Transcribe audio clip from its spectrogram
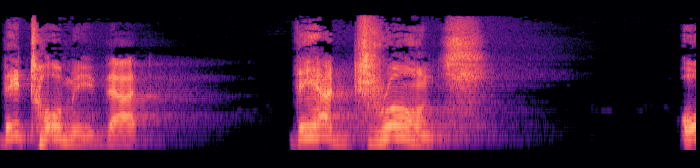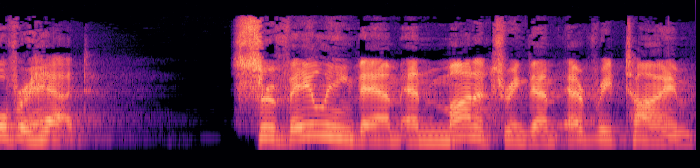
They told me that they had drones overhead surveilling them and monitoring them every time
